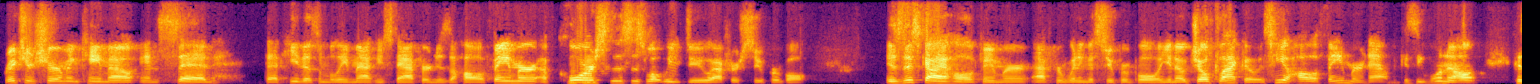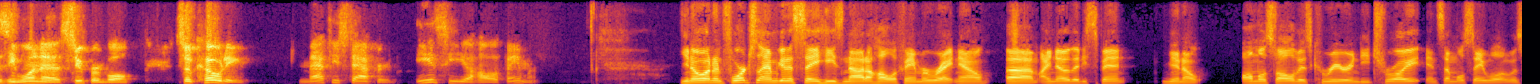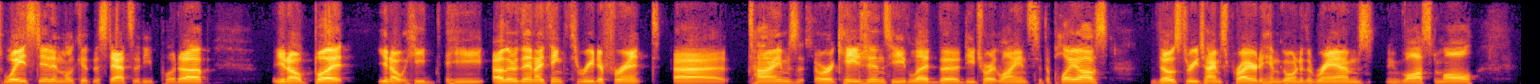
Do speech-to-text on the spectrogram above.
Richard Sherman came out and said that he doesn't believe Matthew Stafford is a Hall of Famer. Of mm-hmm. course, mm-hmm. this is what we do after Super Bowl. Is this guy a Hall of Famer after winning a Super Bowl? You know, Joe Flacco is he a Hall of Famer now because he won a because he won a Super Bowl? So Cody, Matthew Stafford, is he a Hall of Famer? You know what? Unfortunately, I'm going to say he's not a Hall of Famer right now. Um, I know that he spent, you know, almost all of his career in Detroit, and some will say, well, it was wasted, and look at the stats that he put up, you know. But you know, he he other than I think three different uh, times or occasions, he led the Detroit Lions to the playoffs. Those three times prior to him going to the Rams, who lost them all.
